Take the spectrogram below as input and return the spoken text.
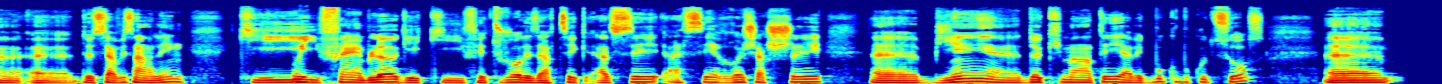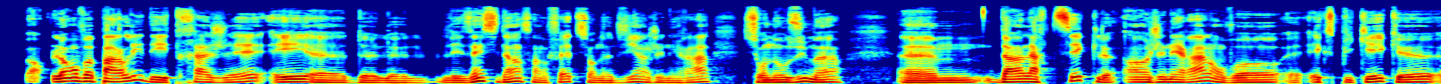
de services en ligne qui fait un blog et qui fait toujours des articles assez assez recherchés, bien documentés avec beaucoup beaucoup de sources. Bon, là, on va parler des trajets et euh, de les incidences, en fait, sur notre vie en général, sur nos humeurs. Euh, dans l'article, en général, on va euh, expliquer que,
